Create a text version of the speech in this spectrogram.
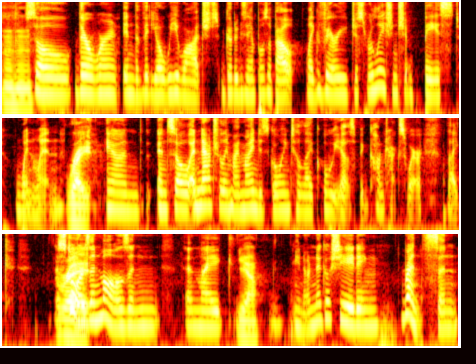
Mm-hmm. So there weren't in the video we watched good examples about like very just relationship based win-win. Right. And and so and naturally my mind is going to like oh yes, big contracts where like stores Right. and malls and and like Yeah. you know negotiating rents and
